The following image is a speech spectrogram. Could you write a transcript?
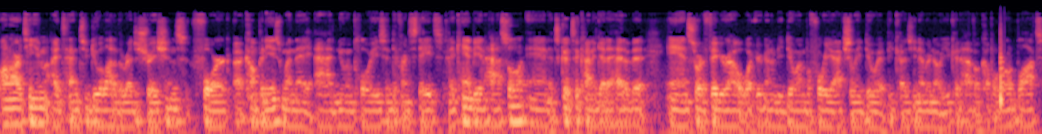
On our team, I tend to do a lot of the registrations for uh, companies when they add new employees in different states. It can be a hassle and it's good to kind of get ahead of it and sort of figure out what you're going to be doing before you actually do it because you never know. You could have a couple roadblocks,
